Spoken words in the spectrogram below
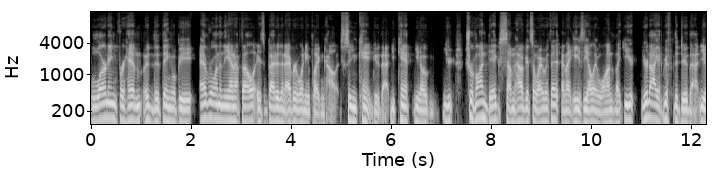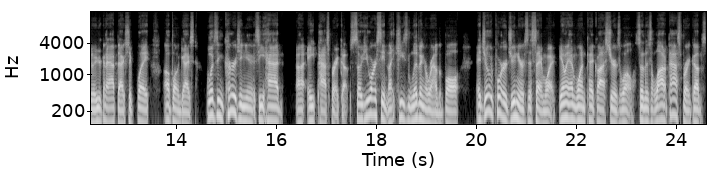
learning for him. uh, The thing will be everyone in the NFL is better than everyone you played in college. So you can't do that. You can't, you know, you Trevon Diggs somehow gets away with it and like he's the only one. Like you you're not gonna be able to do that. You know, you're gonna have to actually play up on guys. What's encouraging is he had uh, eight pass breakups. So you are seeing like he's living around the ball. And Joey Porter Jr. is the same way. He only had one pick last year as well. So there's a lot of pass breakups,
